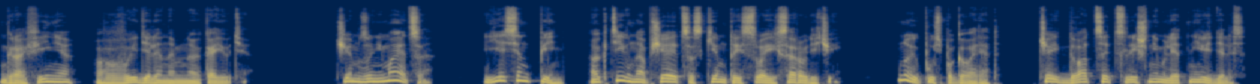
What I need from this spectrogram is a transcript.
Графиня в выделенной мной каюте. Чем занимается? Есен пень, активно общается с кем-то из своих сородичей. Ну и пусть поговорят. Чай двадцать с лишним лет не виделись.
